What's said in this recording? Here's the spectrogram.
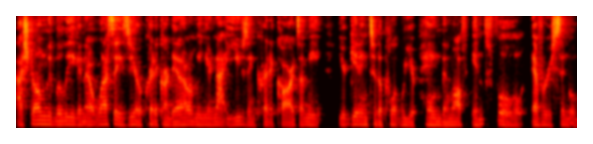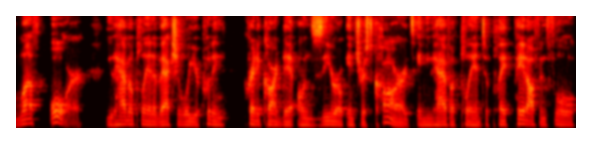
I strongly believe, and when I say zero credit card debt, I don't mean you're not using credit cards. I mean you're getting to the point where you're paying them off in full every single month, or you have a plan of action where you're putting credit card debt on zero interest cards and you have a plan to pay, pay it off in full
